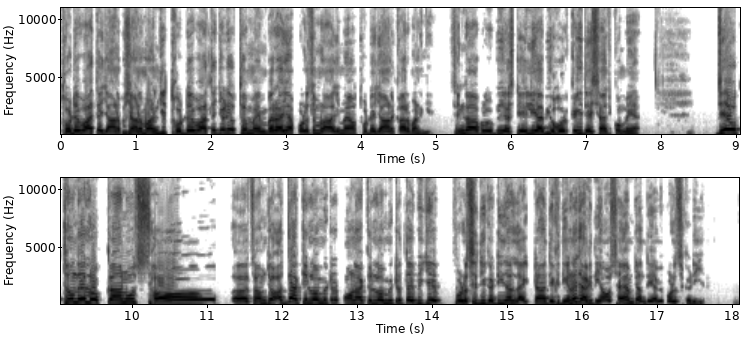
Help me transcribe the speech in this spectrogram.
ਤੁਹਾਡੇ ਵਾਸਤੇ ਜਾਣ ਪਛਾਣ ਬਣ ਗਈ। ਤੁਹਾਡੇ ਵਾਸਤੇ ਜਿਹੜੇ ਉੱਥੇ ਮੈਂਬਰ ਆ ਜਾਂ ਪੁਲਿਸ ਮੁਲਾਜ਼ਮ ਆ, ਉਹ ਤੁਹਾਡੇ ਜਾਣਕਾਰ ਬਣ ਗਏ। ਸਿੰਗਾਪੁਰ ਵੀ, ਆਸਟ੍ਰੇਲੀਆ ਵੀ, ਹੋਰ ਕਈ ਦੇਸ਼ਾਂ 'ਚ ਘੁੰਮੇ ਆ। ਜੇ ਉੱਥੋਂ ਦੇ ਲੋਕਾਂ ਨੂੰ 100 ਸਮਝੋ, ਅੱਧਾ ਕਿਲੋਮੀਟਰ ਪੌਣਾ ਕਿਲੋਮੀਟਰ ਤੇ ਵੀ ਜੇ ਪੁਲਿਸ ਦੀ ਗੱਡੀ ਨਾਲ ਲਾਈਟਾਂ ਦਿਖਦੀਆਂ ਨਾ ਜਗਦੀਆਂ, ਉਹ ਸਹਿਮ ਜਾਂਦੇ ਆ ਵੀ ਪੁਲਿਸ ਖੜੀ ਹੈ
